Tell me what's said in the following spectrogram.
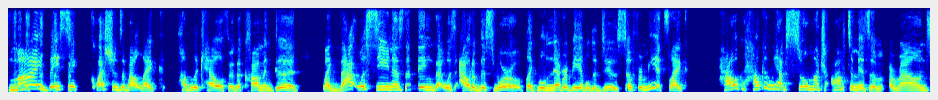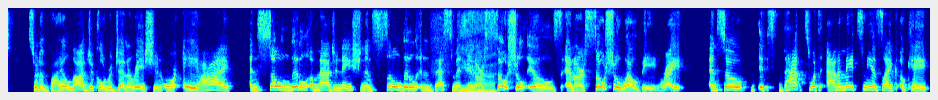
my basic questions about like public health or the common good like that was seen as the thing that was out of this world like we'll never be able to do. So for me it's like how how can we have so much optimism around sort of biological regeneration or ai and so little imagination and so little investment in our social ills and our social well-being right and so it's that's what animates me is like okay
